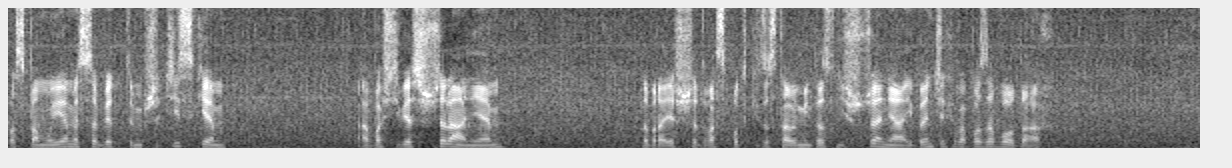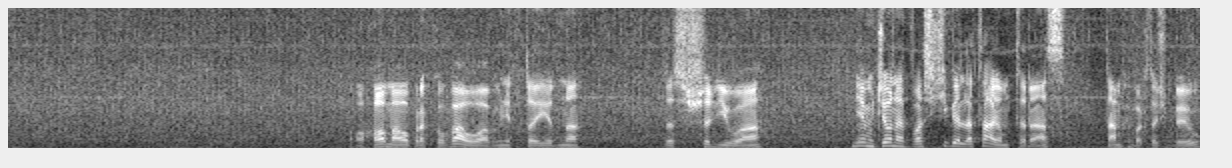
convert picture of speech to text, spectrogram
Pospamujemy sobie tym przyciskiem, a właściwie strzelaniem. Dobra, jeszcze dwa spotki zostały mi do zniszczenia i będzie chyba po zawodach. Oho, mało brakowało, aby mnie tutaj jedna zestrzeliła. Nie wiem, gdzie one właściwie latają teraz. Tam chyba ktoś był.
